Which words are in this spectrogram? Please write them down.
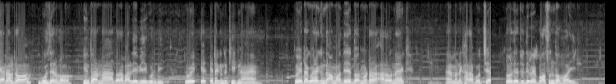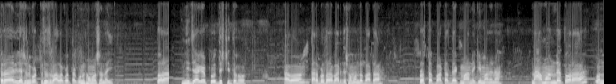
অ্যাডাল্ট বুঝের হ, কিন্তু তোরা না, তোরা পালিয়ে বিয়ে করবি। তো এটা কিন্তু ঠিক না হ্যাঁ? তো এটা করে কিন্তু আমাদের ধর্মটা আরও অনেক মানে খারাপ হচ্ছে। তোদের যদি ভাই পছন্দ হয়, তোরা রিলেশন করতেছিস, ভালো কথা, কোনো সমস্যা নাই। তোরা নিজে আগে প্রতিষ্ঠিত হ, এবং তারপর তোরা বাড়িতে সম্বন্ধ পাঠা, প্রস্তাব পাঠা, দেখ মানে কি মানে না। না মানলে তোরা অন্য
